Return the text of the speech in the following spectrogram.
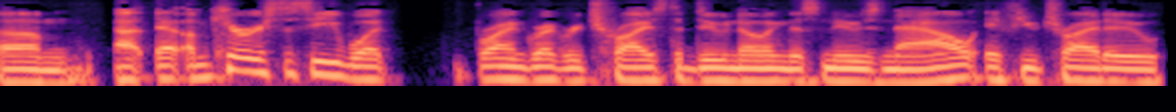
um, I, I'm curious to see what Brian Gregory tries to do knowing this news now. If you try to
